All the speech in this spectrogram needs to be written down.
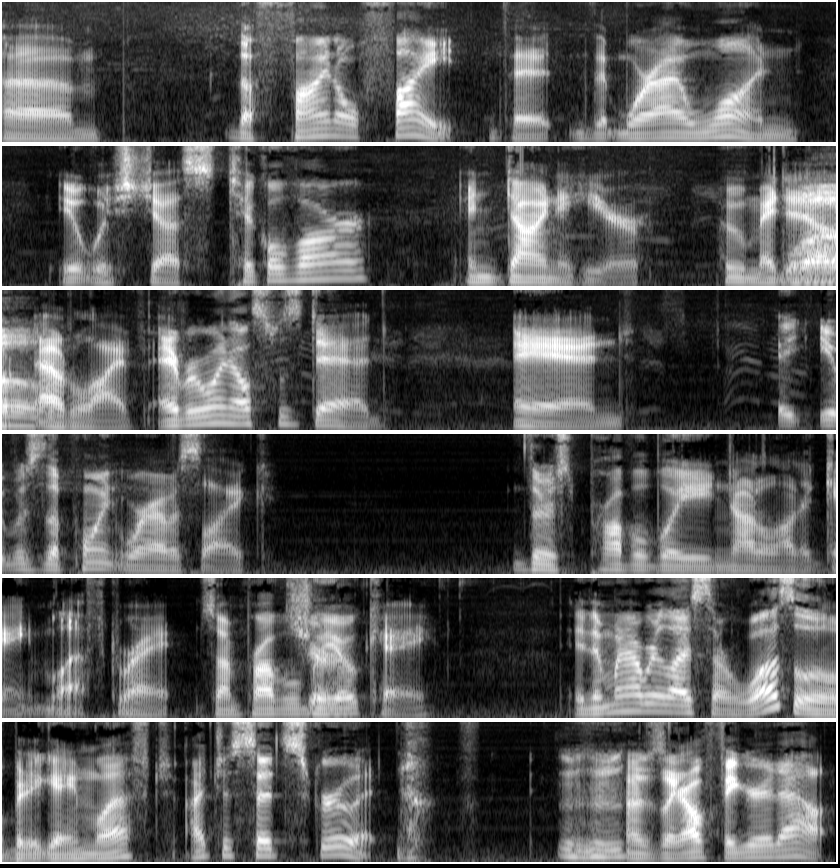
Um, the final fight that, that where I won, it was just Ticklevar and Dynaheir who made it out, out alive. Everyone else was dead. And it, it was the point where I was like, there's probably not a lot of game left, right? So I'm probably Sure. okay. And then when I realized there was a little bit of game left, I just said, screw it. I was like, I'll figure it out.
